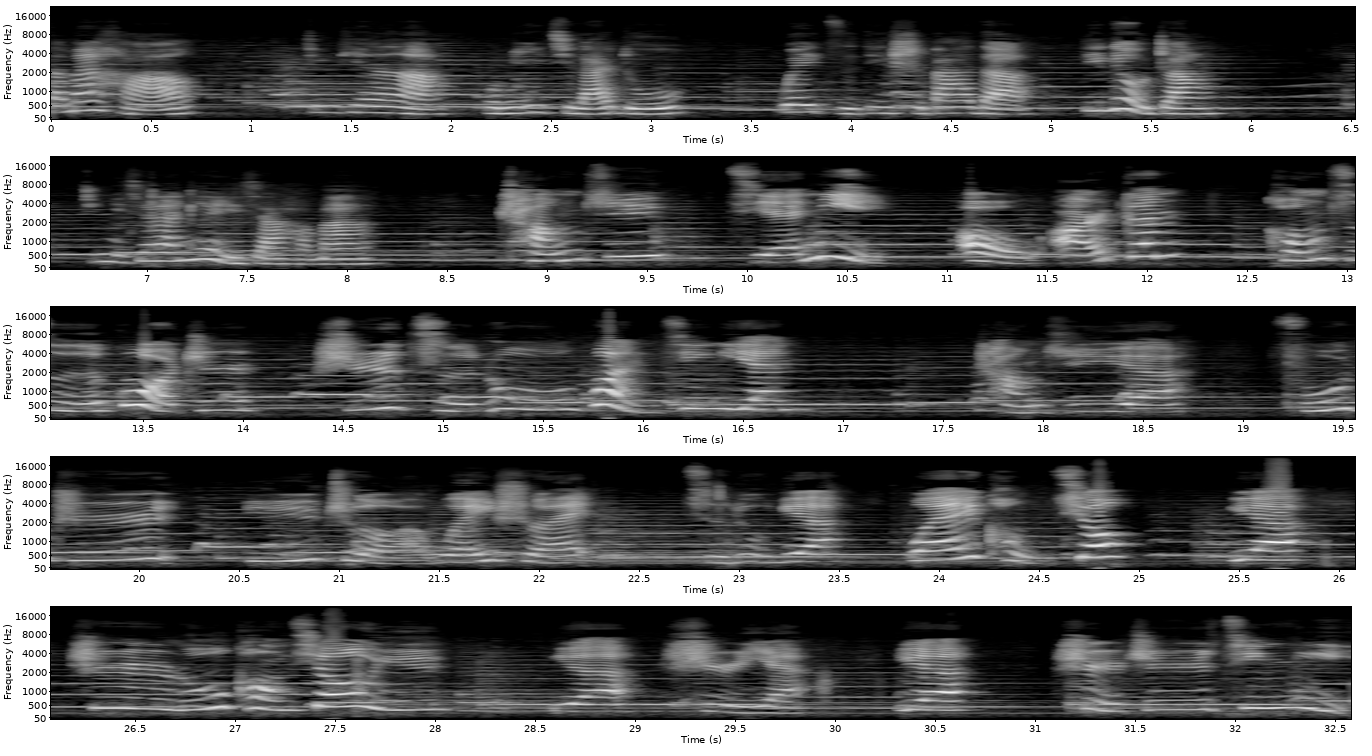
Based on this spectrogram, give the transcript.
小麦好，今天啊，我们一起来读《微子》第十八的第六章，请你先来念一下好吗？长居桀逆，偶而根。孔子过之，使子路问津焉。长居曰：“夫子与者为谁？”子路曰：“为孔丘。”曰：“是鲁孔丘于？”曰：“是也。”曰：“是之经矣。”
